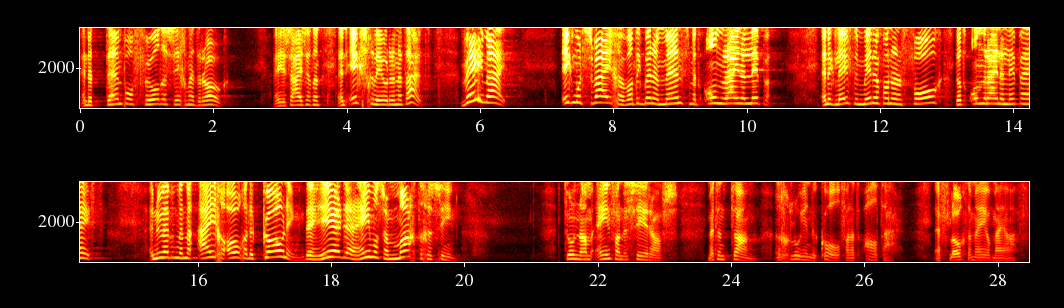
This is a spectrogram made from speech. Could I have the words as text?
En de tempel vulde zich met rook. En Jesaja zegt dan, en ik schreeuwde het uit. Wee mij! Ik moet zwijgen, want ik ben een mens met onreine lippen. En ik leef te midden van een volk dat onreine lippen heeft. En nu heb ik met mijn eigen ogen de koning, de Heer der hemelse machten gezien. Toen nam een van de serafs met een tang een gloeiende kool van het altaar en vloog daarmee op mij af.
